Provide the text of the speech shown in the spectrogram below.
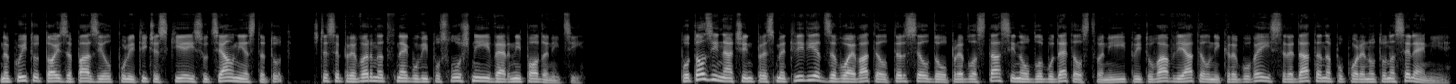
на които той запазил политическия и социалния статут, ще се превърнат в негови послушни и верни поданици. По този начин пресметливият завоевател търсел да опре властта си на облагодетелствани и при това влиятелни кръгове и средата на покореното население.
